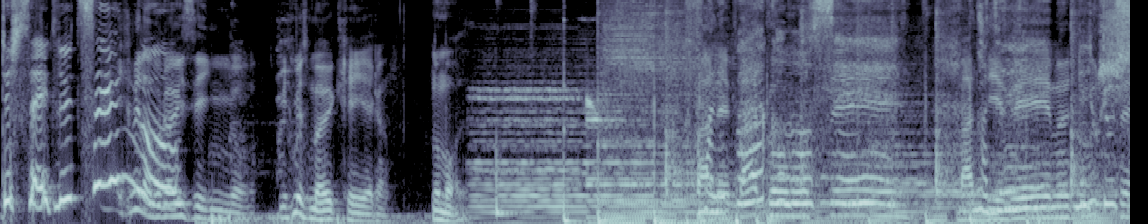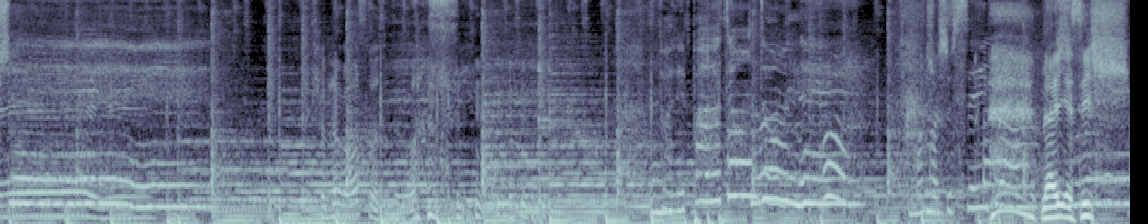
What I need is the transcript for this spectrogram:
du hast gesagt, Leute Ich will aber singen. euch singen. Ich muss mal kehren. Nochmal. Fallait pas commencer, Mathieu me toucher. Ich hab noch was, was du was. Fallait pas t'en donner. Moi je sais. Nein, es ist.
